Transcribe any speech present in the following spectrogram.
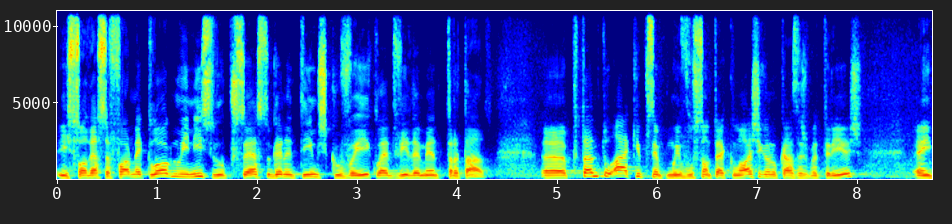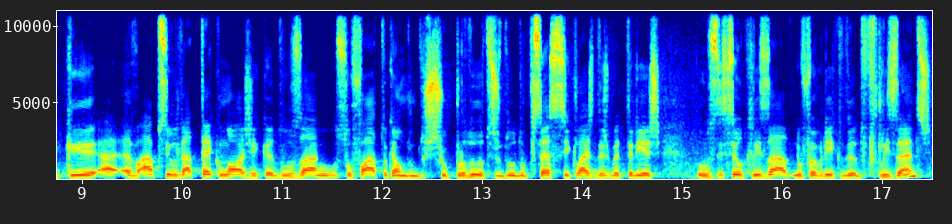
E só dessa forma é que logo no início do processo garantimos que o veículo é devidamente tratado. Uh, portanto, há aqui, por exemplo, uma evolução tecnológica no caso das baterias em que há, a possibilidade tecnológica de usar o sulfato, que é um dos subprodutos do, do processo de reciclagem das baterias, ser utilizado no fabrico de, de fertilizantes.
